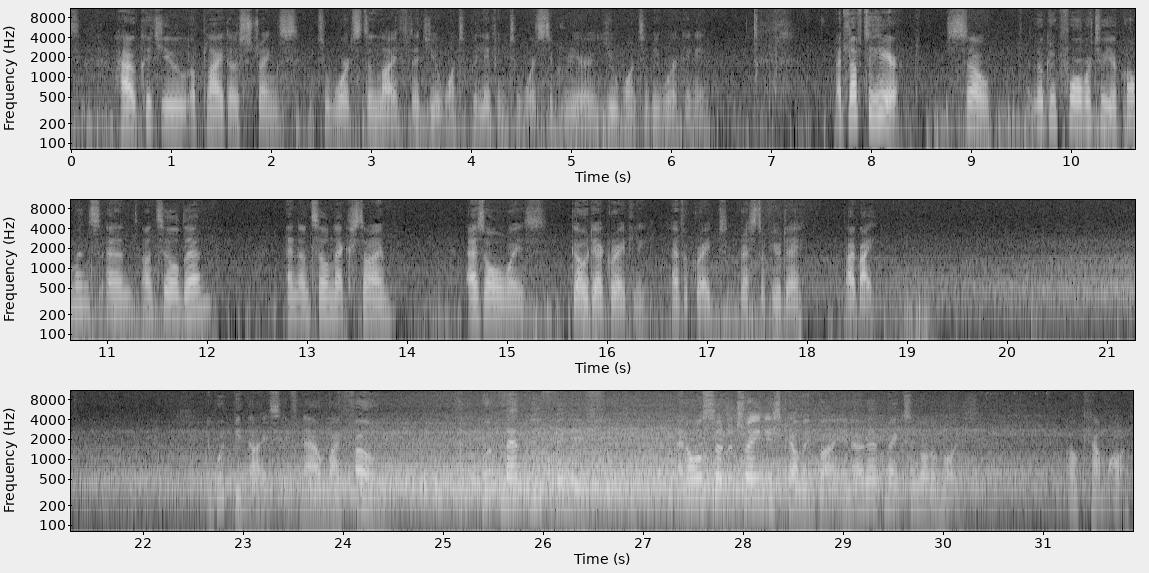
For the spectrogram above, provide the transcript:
how could you apply those strengths towards the life that you want to be living, towards the career you want to be working in? I'd love to hear. So, looking forward to your comments, and until then, and until next time, as always, go dare greatly. Have a great rest of your day. Bye bye. It would be nice if now my phone would let me finish. And also the train is coming by, you know, that makes a lot of noise. Oh, come on.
